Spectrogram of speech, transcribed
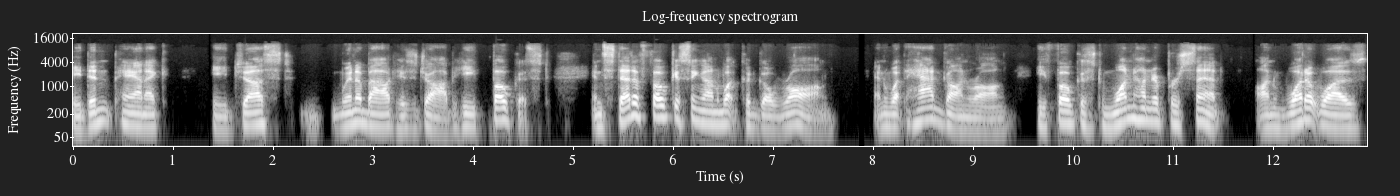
he didn't panic, he just went about his job. He focused. Instead of focusing on what could go wrong and what had gone wrong, he focused 100% on what it was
